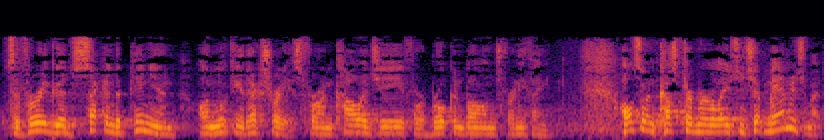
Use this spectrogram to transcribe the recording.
it's a very good second opinion on looking at x-rays for oncology, for broken bones, for anything. Also in customer relationship management,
